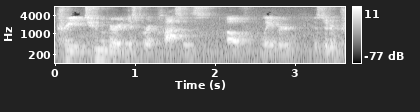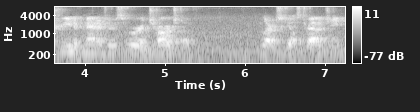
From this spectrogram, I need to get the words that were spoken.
create two very disparate classes of labor, the sort of creative managers who are in charge of large-scale strategy,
